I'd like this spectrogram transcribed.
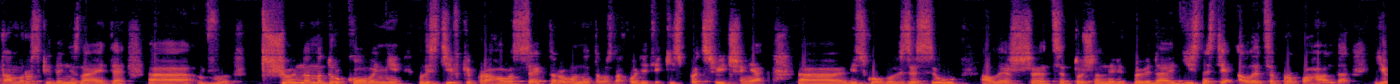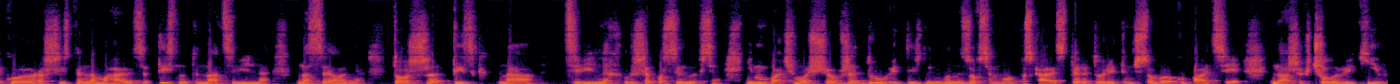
там розкидані, знаєте, е, в щойно надруковані листівки правого сектору. Вони там знаходять якісь посвідчення е, військових ЗСУ, але ж е, це точно не відповідає дійсності. Але це пропаганда, якою рашисти намагаються тиснути на цивільне населення. Тож е, тиск на цивільних лише посилився, і ми бачимо, що вже другий тиждень вони зовсім не випускають з території тимчасової окупації наших чоловіків.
